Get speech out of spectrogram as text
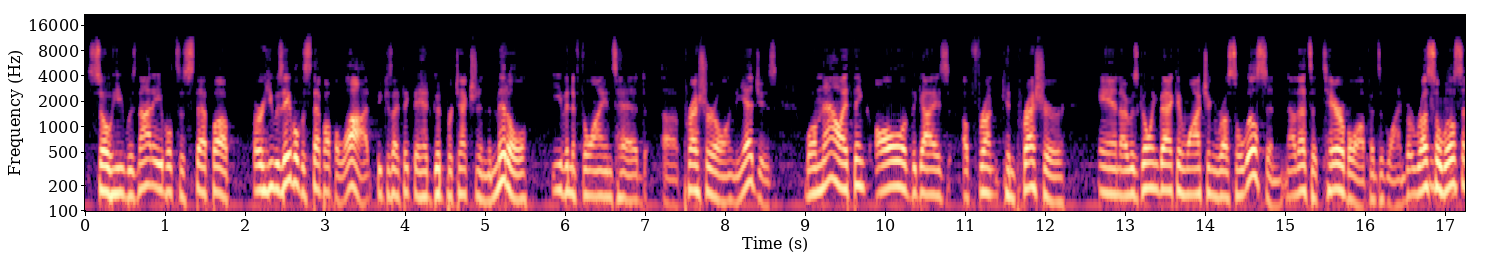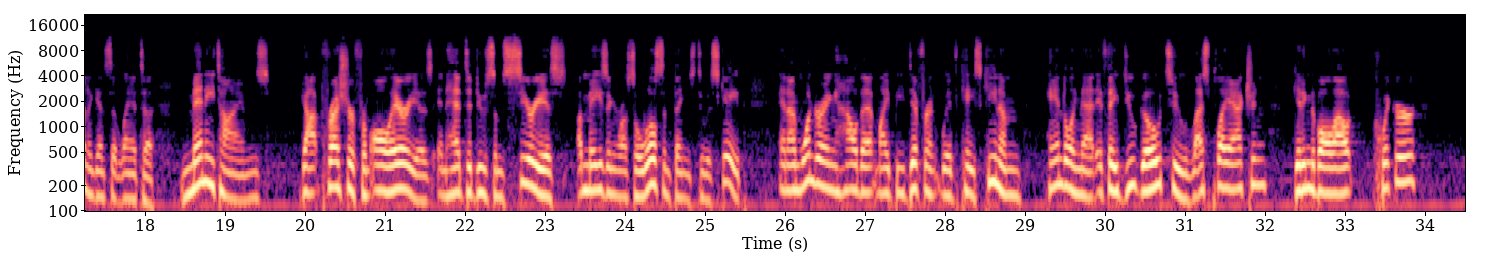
so he was not able to step up, or he was able to step up a lot because I think they had good protection in the middle, even if the Lions had uh, pressure along the edges. Well, now I think all of the guys up front can pressure, and I was going back and watching Russell Wilson. Now that's a terrible offensive line, but Russell Wilson against Atlanta many times got pressure from all areas and had to do some serious, amazing Russell Wilson things to escape. And I'm wondering how that might be different with Case Keenum handling that. If they do go to less play action, getting the ball out quicker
